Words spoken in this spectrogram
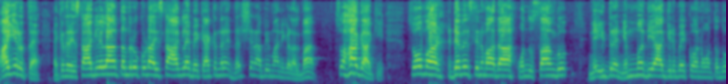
ಆಗಿರುತ್ತೆ. ಯಾಕಂದ್ರೆ ಇಷ್ಟ ಆಗಲಿಲ್ಲ ಅಂತಂದರೂ ಕೂಡ ಇಷ್ಟ ಆಗಲೇಬೇಕು. ಯಾಕಂದರೆ ದರ್ಶನ ಅಭಿಮಾನಿಗಳಲ್ವಾ? ಸೊ, ಹಾಗಾಗಿ ಸೊ ಡೆಬಲ್ ಸಿನಿಮಾದ ಒಂದು ಸಾಂಗು. ಇದ್ರೆ ನೆಮ್ಮದಿಯಾಗಿರಬೇಕು ಅನ್ನುವಂಥದ್ದು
